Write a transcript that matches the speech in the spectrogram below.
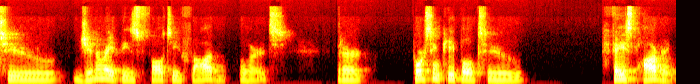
to generate these faulty fraud alerts that are forcing people to face poverty,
